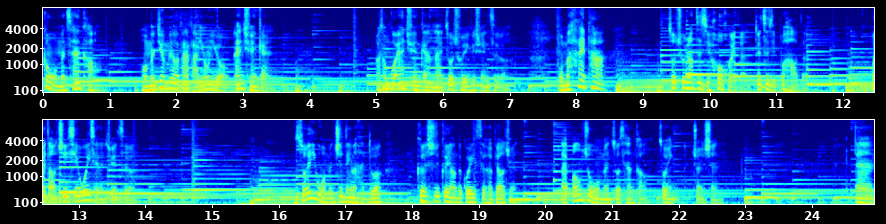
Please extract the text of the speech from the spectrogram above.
供我们参考，我们就没有办法拥有安全感，而通过安全感来做出一个选择。我们害怕做出让自己后悔的、对自己不好的，会导致一些危险的抉择，所以我们制定了很多各式各样的规则和标准，来帮助我们做参考、做准绳。但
